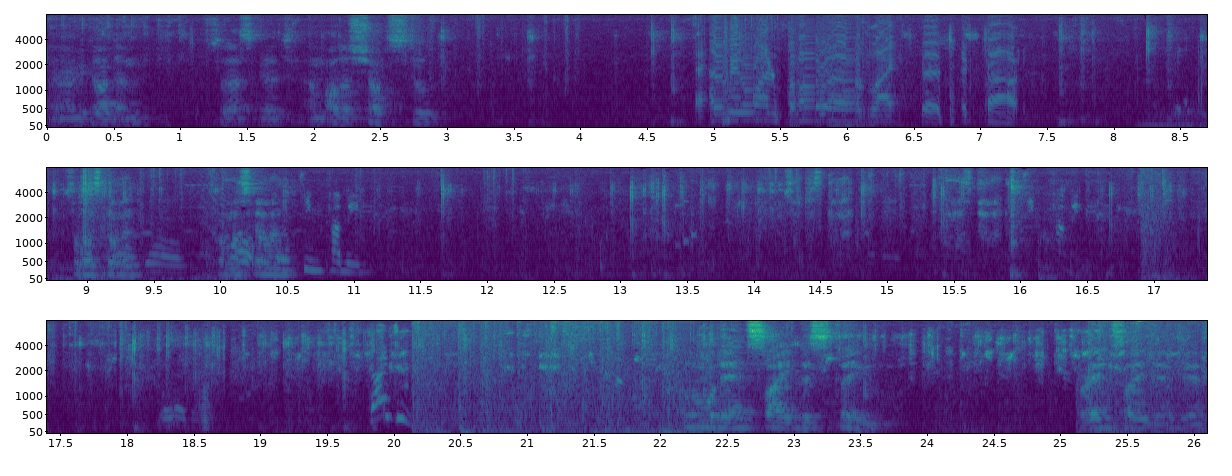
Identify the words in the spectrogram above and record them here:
Uh, we got them. So that's good. Um, I'm out of shots too. Everyone follow like the TikTok. Someone's coming. Someone's Oh, full coming. team coming. Guys, he- Oh, they're inside this thing. Right inside there, yeah.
